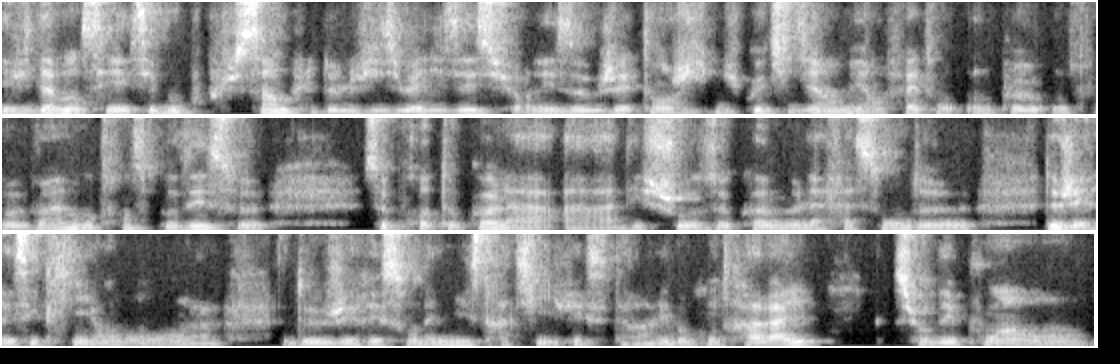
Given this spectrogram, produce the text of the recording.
évidemment, c'est beaucoup plus simple de le visualiser sur les objets tangibles du quotidien, mais en fait, on, peut, vraiment transposer ce, protocole à, des choses comme la façon de, gérer ses clients, euh, de gérer son administratif, etc. Et donc on travaille sur des points en,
